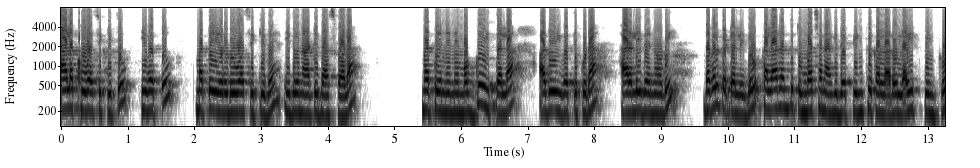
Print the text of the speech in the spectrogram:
ನಾಲ್ಕು ಹೂವು ಸಿಕ್ಕಿತ್ತು. ಇವತ್ತು ಮತ್ತೆ ಎರಡು ಹೂವು ಸಿಕ್ಕಿದೆ. ಇದು ನಾಟಿ ದಾಸವಾಳ. ಮತ್ತೆ ನಿನ್ನೆ ಮೊಗ್ಗು ಇತ್ತಲ್ಲ, ಅದು ಇವತ್ತು ಕೂಡ ಹರಳಿದೆ ನೋಡಿ. ಡಬಲ್ ಪೆಟಲ್ ಇದು. ಕಲರ್ ಅಂತೂ ತುಂಬಾ ಚೆನ್ನಾಗಿದೆ. ಪಿಂಕ್ ಕಲರ್ ಲೈಟ್ ಪಿಂಕ್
